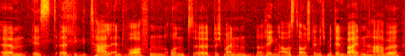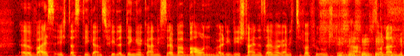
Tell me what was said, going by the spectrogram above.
ähm, ist äh, digital entworfen und äh, durch meinen regen Austausch, den ich mit den beiden habe, äh, weiß ich, dass die ganz viele Dinge gar nicht selber bauen, weil die die Steine selber gar nicht zur Verfügung stehen haben, sondern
